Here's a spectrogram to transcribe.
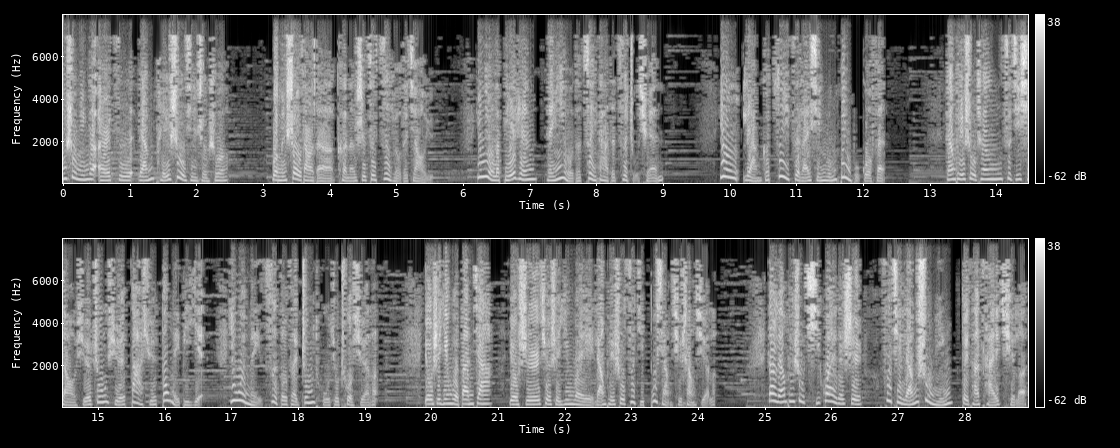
梁漱溟的儿子梁培树先生说：“我们受到的可能是最自由的教育，拥有了别人没有的最大的自主权。用两个‘最’字来形容并不过分。”梁培树称自己小学、中学、大学都没毕业，因为每次都在中途就辍学了，有时因为搬家，有时却是因为梁培树自己不想去上学了。让梁培树奇怪的是。父亲梁漱溟对他采取了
